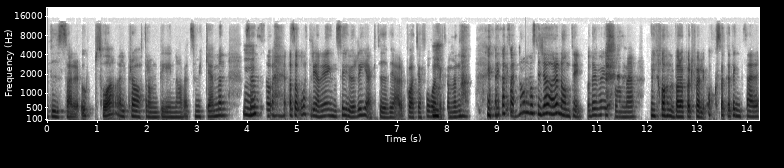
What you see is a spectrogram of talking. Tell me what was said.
visar upp så eller pratar om det innehavet så mycket. Men mm. sen så, alltså återigen, jag inser hur reaktiv jag är på att jag får mm. liksom en, här, någon måste göra någonting. Och det var ju så med min hållbara portfölj också, att jag tänkte så här,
